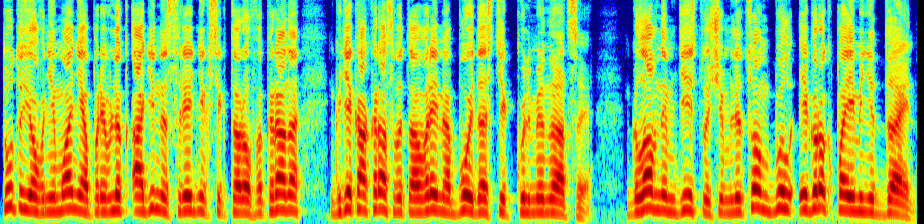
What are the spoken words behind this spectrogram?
Тут ее внимание привлек один из средних секторов экрана, где как раз в это время бой достиг кульминации. Главным действующим лицом был игрок по имени Дайн.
